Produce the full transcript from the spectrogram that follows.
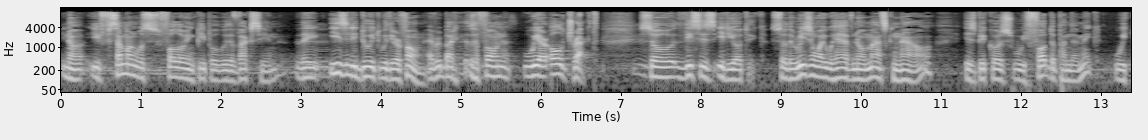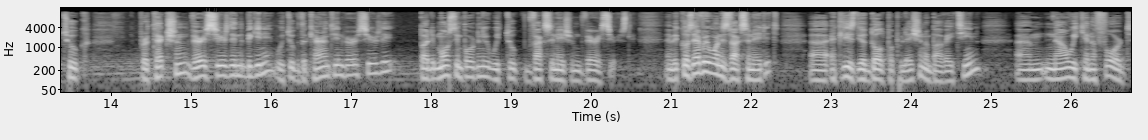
You know, if someone was following people with a vaccine, they easily do it with your phone. Everybody has a phone. We are all tracked. So this is idiotic. So the reason why we have no mask now is because we fought the pandemic. We took protection very seriously in the beginning. We took the quarantine very seriously. But most importantly, we took vaccination very seriously. And because everyone is vaccinated, uh, at least the adult population above 18, um, now we can afford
